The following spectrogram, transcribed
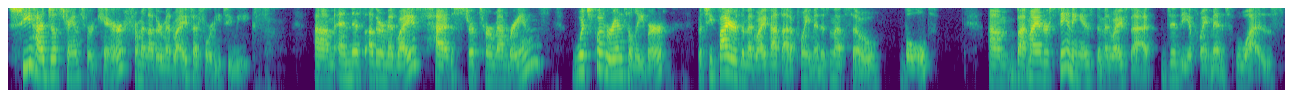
she had just transferred care from another midwife at 42 weeks. Um, and this other midwife had stripped her membranes, which put her into labor but she fired the midwife at that appointment. Isn't that so bold? Um, but my understanding is the midwife that did the appointment was.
